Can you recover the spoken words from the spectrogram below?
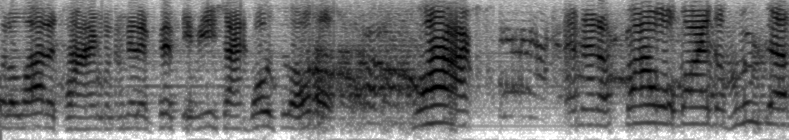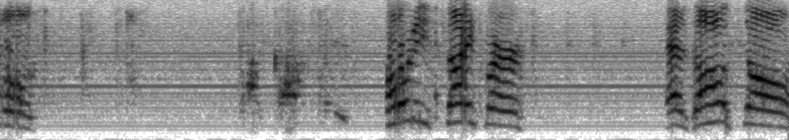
but a lot of time with a minute 50. Nishan goes to the hole. Blocked. And then a foul by the Blue Devils. Cody Cipher has also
